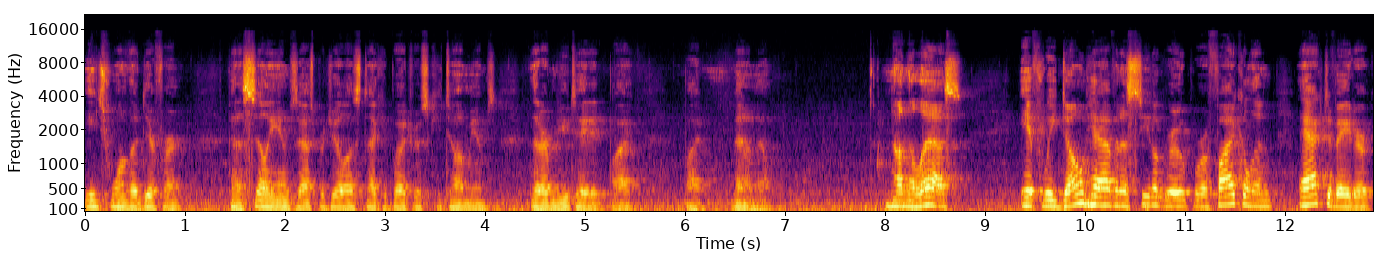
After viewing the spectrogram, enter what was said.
each one of the different penicilliums, aspergillus, decubotrys, chaetomiums that are mutated by, by Benomyl. Nonetheless, if we don't have an acetyl group or a ficolin activator,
